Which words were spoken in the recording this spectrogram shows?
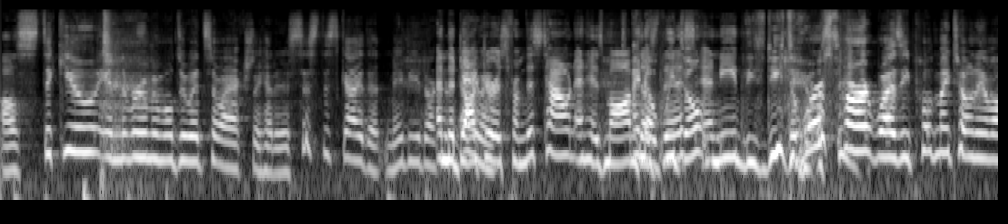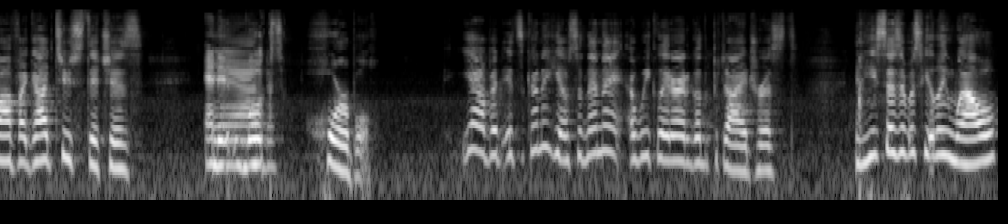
I'll stick you in the room and we'll do it. So I actually had to assist this guy that maybe a doctor. and the doctor Anyway, is from this town and his mom I does know we don't and, need these details. The worst part was he pulled my toenail off. I got two stitches. and it and- looks horrible. Yeah, but it's gonna heal. So then I, a week later, I had to go to the podiatrist, and he says it was healing well.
